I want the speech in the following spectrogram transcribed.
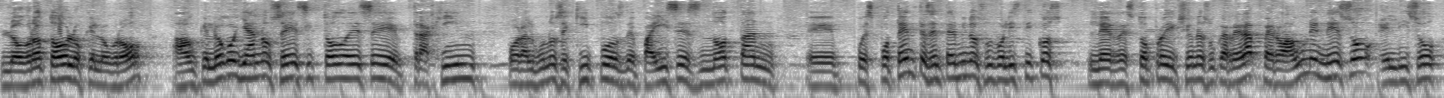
logró todo lo que logró, aunque luego ya no sé si todo ese trajín por algunos equipos de países no tan eh, pues potentes en términos futbolísticos le restó proyección a su carrera, pero aún en eso él hizo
